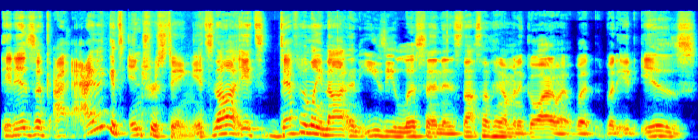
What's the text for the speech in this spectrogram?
it is a I, I think it's interesting. It's not it's definitely not an easy listen and it's not something i'm going to go out of it but but it is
